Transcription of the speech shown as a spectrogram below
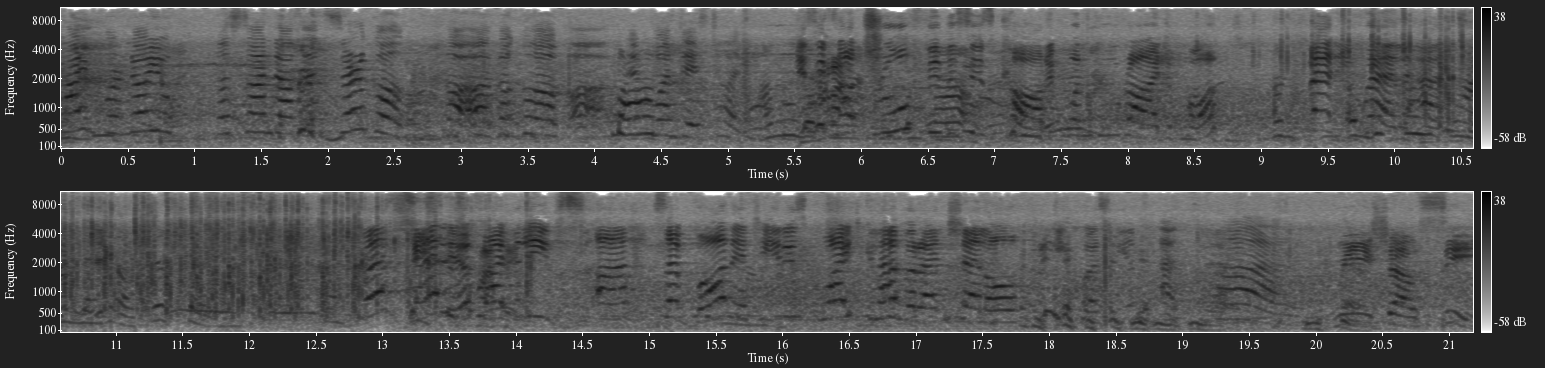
time for know you, the sun doth encircle the, uh, the globe uh, in one day's time. Is it not true, Phoebus's car, if one who ride upon? Very well answered. Well, Sheriff, I believe uh, Sir Bonnet here is quite clever and shall all three questions answer. We shall see.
